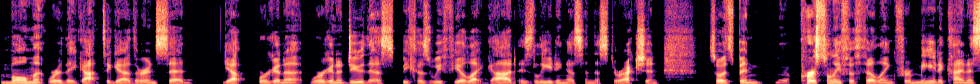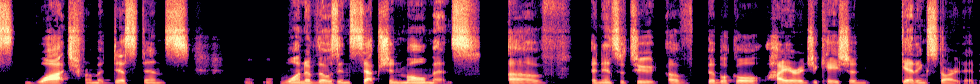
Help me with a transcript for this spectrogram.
moment where they got together and said, "Yep, we're gonna we're gonna do this because we feel like God is leading us in this direction." So it's been uh, personally fulfilling for me to kind of watch from a distance one of those inception moments of an institute of biblical higher education getting started.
